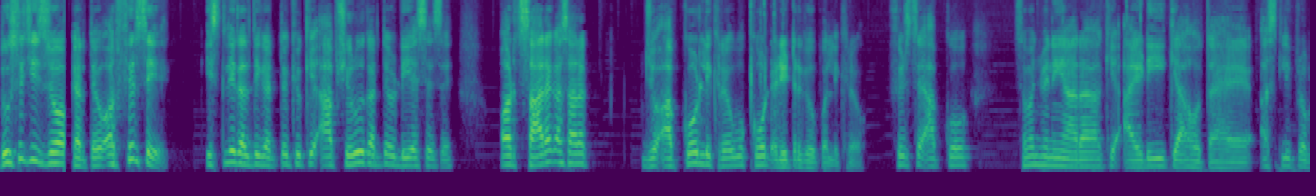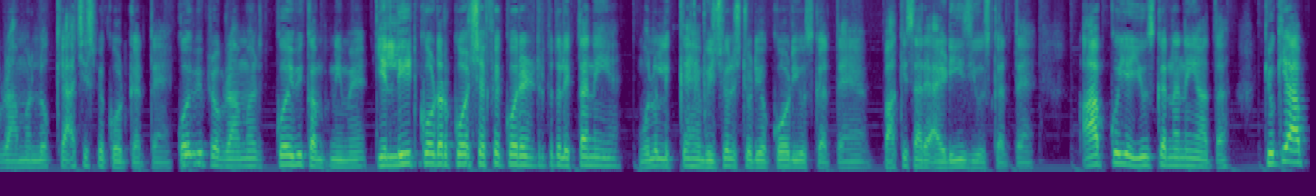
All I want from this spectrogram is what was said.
दूसरी चीज़ जो करते हो और फिर से इसलिए गलती करते हो क्योंकि आप शुरू करते हो डीएसए से और सारा का सारा जो आप कोड लिख रहे हो, वो कोड एडिटर के ऊपर लिख रहे हो। फिर से आपको समझ में नहीं आ रहा कि आईडी क्या होता है, असली प्रोग्रामर लोग क्या चीज़ पे कोड करते हैं। कोई भी प्रोग्रामर, कोई भी कंपनी में ये लीड कोड और कोड शेफ के कोड एडिटर पे तो लिखता नहीं है। वो लोग लिखते हैं विजुअल स्टूडियो कोड यूज़ करते हैं, बाकी सारे आईडीज यूज़ करते हैं। आपको ये यूज़ करना नहीं आता, क्योंकि आप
